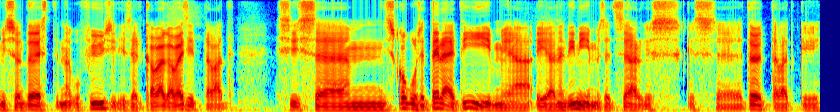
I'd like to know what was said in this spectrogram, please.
mis on tõesti nagu füüsiliselt ka väga väsitavad, siis, siis kogu see teletiim ja, ja need inimesed seal, kes, kes töötavadki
